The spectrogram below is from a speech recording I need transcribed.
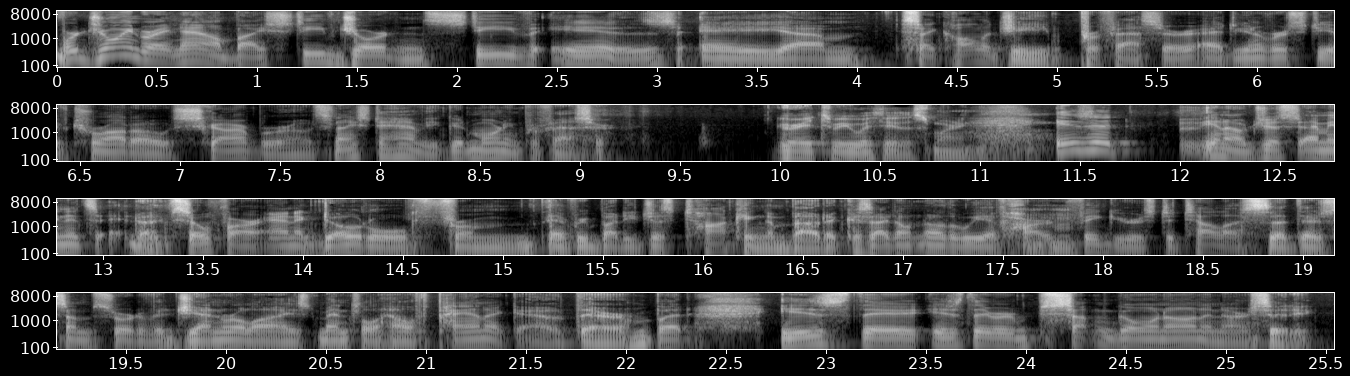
We're joined right now by Steve Joordens. Steve is a um, psychology professor at University of Toronto Scarborough. It's nice to have you. Good morning, professor. Great to be with you this morning. Is it, you know, just, I mean, it's so far anecdotal from everybody just talking about it because I don't know that we have hard mm-hmm. figures to tell us that there's some sort of a generalized mental health panic out there. But is there is there something going on in our city?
